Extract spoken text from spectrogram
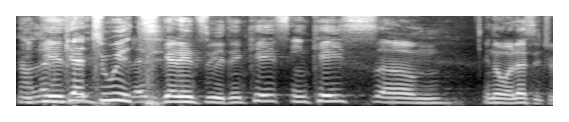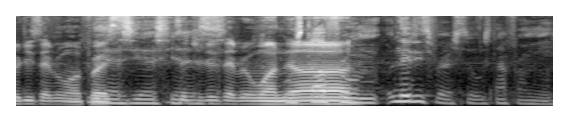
Now In let's case- get to it. Let's get into it. In case, in case, um, you know, what, let's introduce everyone first. Yes, yes, Let's yes. introduce everyone. We'll Uh, start from ladies first. So we'll start from me.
